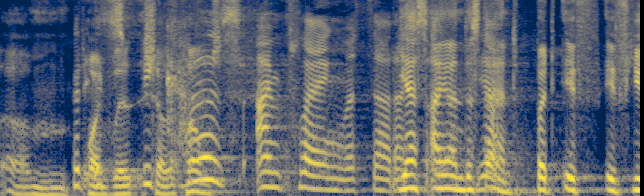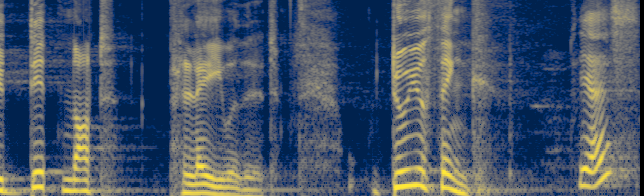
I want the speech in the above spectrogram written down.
um, But point with Sherlock Holmes. because I'm playing with that. Yes, I understand. Yeah. But if, if you did not play with it, do you think? Yes?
